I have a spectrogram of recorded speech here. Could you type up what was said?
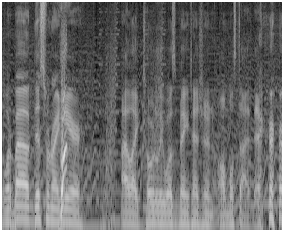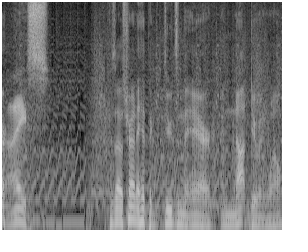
What about this one right here? I like totally wasn't paying attention and almost died there Nice. because I was trying to hit the dudes in the air and not doing well.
